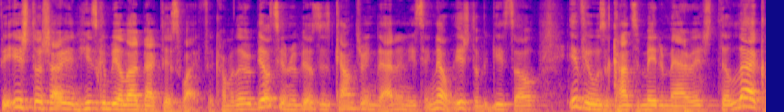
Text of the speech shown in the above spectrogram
The Ishto Shari, he's going to be allowed back to his wife. The Kamer Rabbi Yossi, and Rabbi Yossi is countering that, and he's saying no, Ishtu v'Giso. If it was a consummated marriage, the lek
